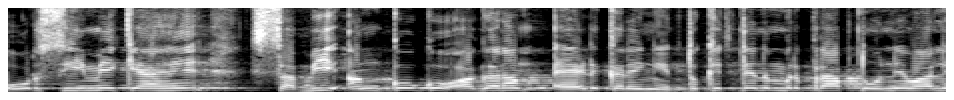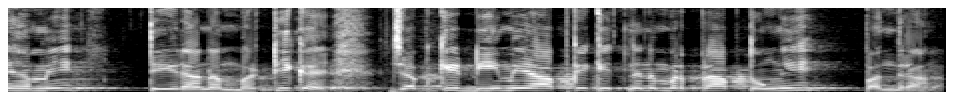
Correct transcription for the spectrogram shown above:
और सी में क्या है? सभी अंकों को अगर हम ऐड करेंगे तो कितने नंबर प्राप्त होने वाले हमें? तेरह नंबर, ठीक है? जबकि डी में आपके कितने नंबर प्राप्त होंगे? पंद्रह,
